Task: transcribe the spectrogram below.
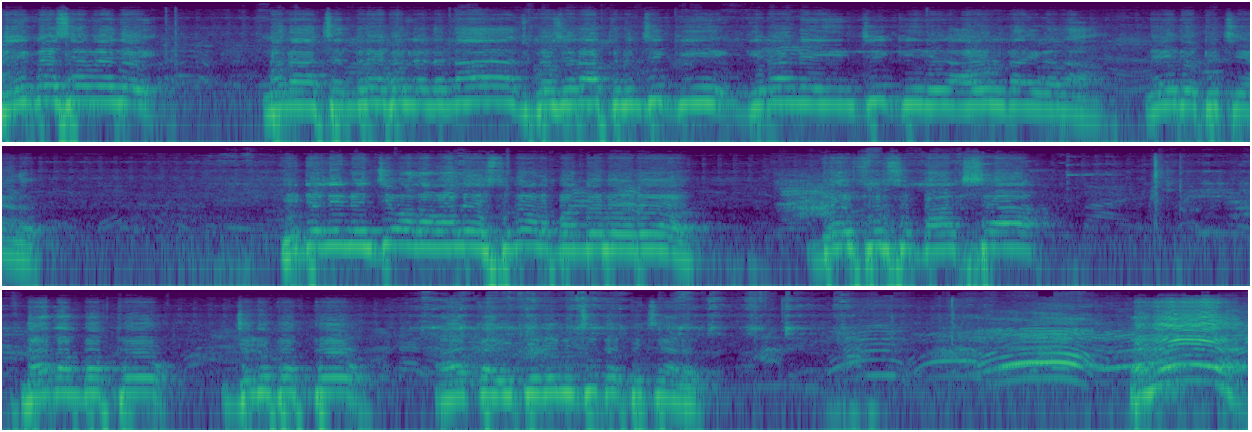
మీకోసమేది మన చంద్రబాబు నాయుడు గుజరాత్ నుంచి గి గిరానీ నుంచి గీ ఆవులు ఉన్నాయి కదా నెయ్యి తెప్పించాడు ఇటలీ నుంచి వాళ్ళ వాళ్ళు వేస్తున్నారు వాళ్ళ బంధువులు. డ్రై ఫ్రూట్స్ ద్రాక్ష బాదం పప్పు జీడిపప్పు ఆ యొక్క ఇటలీ నుంచి తెప్పించాడు ఆహా!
